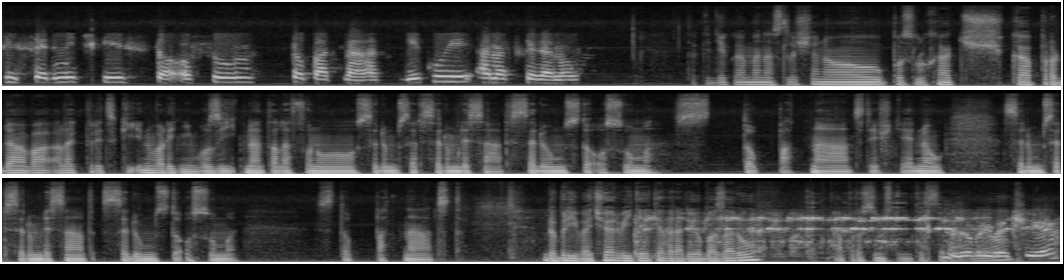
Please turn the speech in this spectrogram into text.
37 108 115. Děkuji a nashledanou. Tak děkujeme naslyšenou. Posluchačka prodává elektrický invalidní vozík na telefonu 777 108 115. Ještě jednou 777 108 115. Dobrý večer, vítejte v Radio Bazaru a prosím, stůmte se. Dobrý večer.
